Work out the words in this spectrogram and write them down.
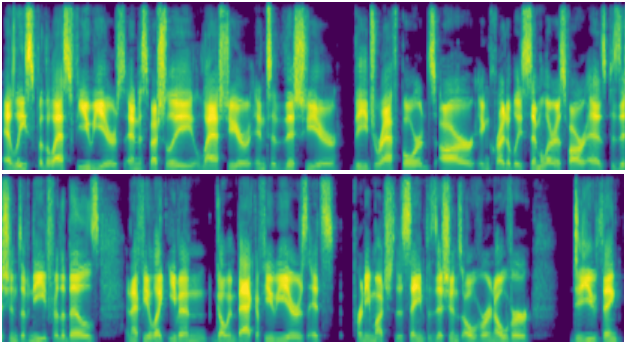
at least for the last few years, and especially last year into this year, the draft boards are incredibly similar as far as positions of need for the Bills. And I feel like even going back a few years, it's pretty much the same positions over and over. Do you think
